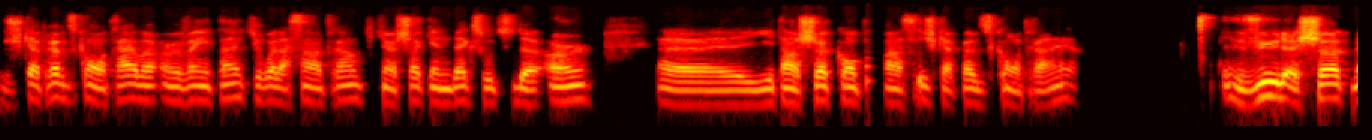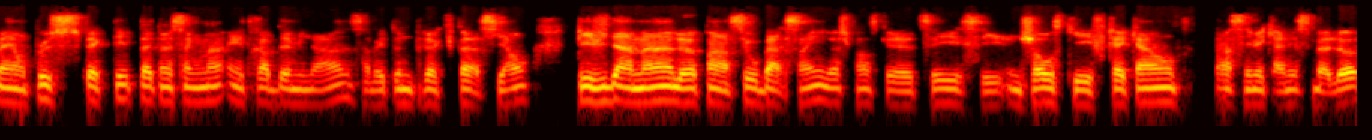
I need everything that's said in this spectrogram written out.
Jusqu'à preuve du contraire, un 20 ans qui roule à 130 et qui a un choc index au-dessus de 1, euh, il est en choc compensé jusqu'à preuve du contraire vu le choc, ben, on peut suspecter peut-être un saignement intra-abdominal. Ça va être une préoccupation. Puis évidemment, là, penser au bassin, je pense que c'est une chose qui est fréquente dans ces mécanismes-là,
